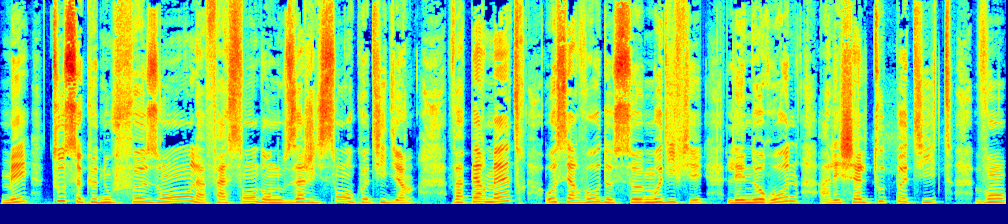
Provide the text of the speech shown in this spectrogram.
mais tout ce que nous faisons, la façon dont nous agissons au quotidien, va permettre au cerveau de se modifier. Les neurones, à l'échelle toute petite, vont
